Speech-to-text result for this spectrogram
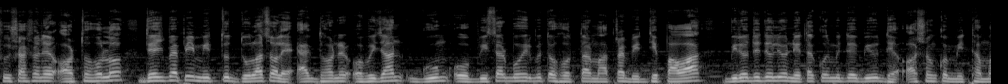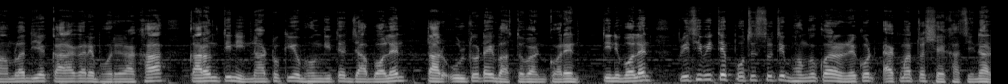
সুশাসনের অর্থ হল দেশব্যাপী মৃত্যুর দোলাচলে এক ধরনের অভিযান, গুম ও বিচার বহির্ভূত হত্যার মাত্রা বৃদ্ধি পাওয়া, বিরোধী দলীয় নেতাকর্মীদের বিরুদ্ধে অসংখ্য মিথ্যা মামলা দিয়ে কারাগারে ভরে রাখা, কারণ তিনি নাটকীয় ভঙ্গিতে যা বলেন তার উল্টোটাই বাস্তবায়ন করেন। তিনি বলেন, পৃথিবীতে প্রতিশ্রুতি ভঙ্গ করার রেকর্ড একমাত্র শেখ হাসিনার।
